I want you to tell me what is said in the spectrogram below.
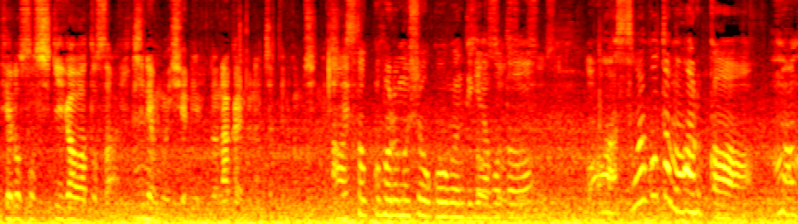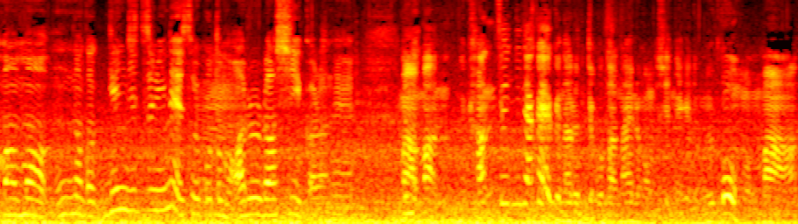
テロ組織側とさ1年も一緒にいると仲良くなっちゃってるかもしれないしね、あストックホルム症候群的なこと？ああそういうこともあるかまあまあまあなんか現実にねそういうこともあるらしいからねまあまあ完全に仲良くなるってことはないのかもしれないけど向こうもまあ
